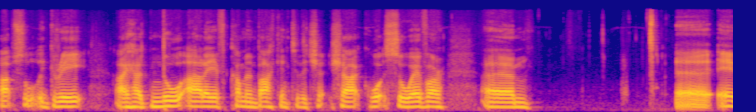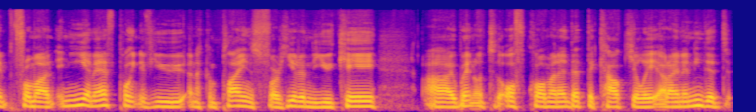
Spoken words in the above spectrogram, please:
absolutely great. I had no RF coming back into the shack whatsoever. Um, uh, eh, from an, an, EMF point of view and a compliance for here in the UK, I went onto the Ofcom and I did the calculator and I needed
